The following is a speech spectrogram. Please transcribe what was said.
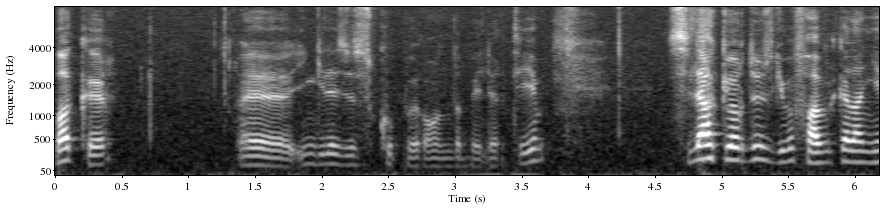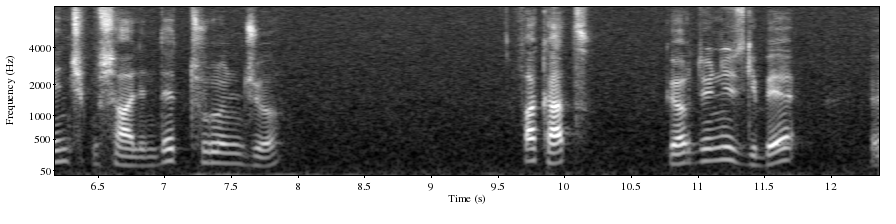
Bucker. E, İngilizcesi Cooper onu da belirteyim. Silah gördüğünüz gibi fabrikadan yeni çıkmış halinde turuncu. Fakat gördüğünüz gibi e,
